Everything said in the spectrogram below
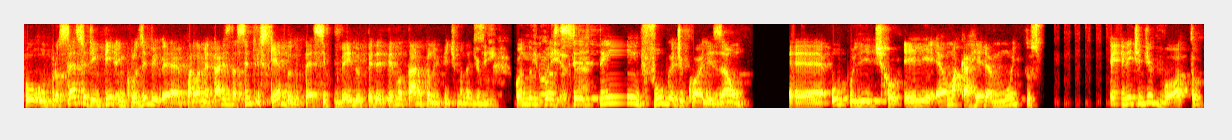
O, o processo de impeachment, inclusive é, parlamentares da centro-esquerda, do PSB e do PDT, votaram pelo impeachment da Dilma. Sim, Quando minorias, você né? tem fuga de coalizão, é, o político ele é uma carreira muito dependente de voto.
